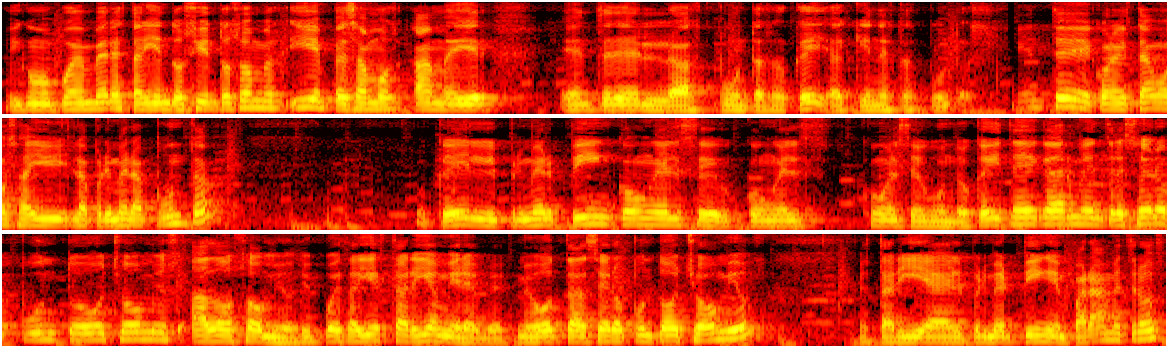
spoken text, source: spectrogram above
Y como pueden ver, estaría en 200 ohmios. Y empezamos a medir entre las puntas, ok. Aquí en estas puntas. Gente, conectamos ahí la primera punta. Ok, el primer pin con el, con el con el segundo, ok, tiene que darme entre 0.8 ohmios a 2 ohmios. Y pues ahí estaría, miren, me bota 0.8 ohmios, estaría el primer pin en parámetros,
